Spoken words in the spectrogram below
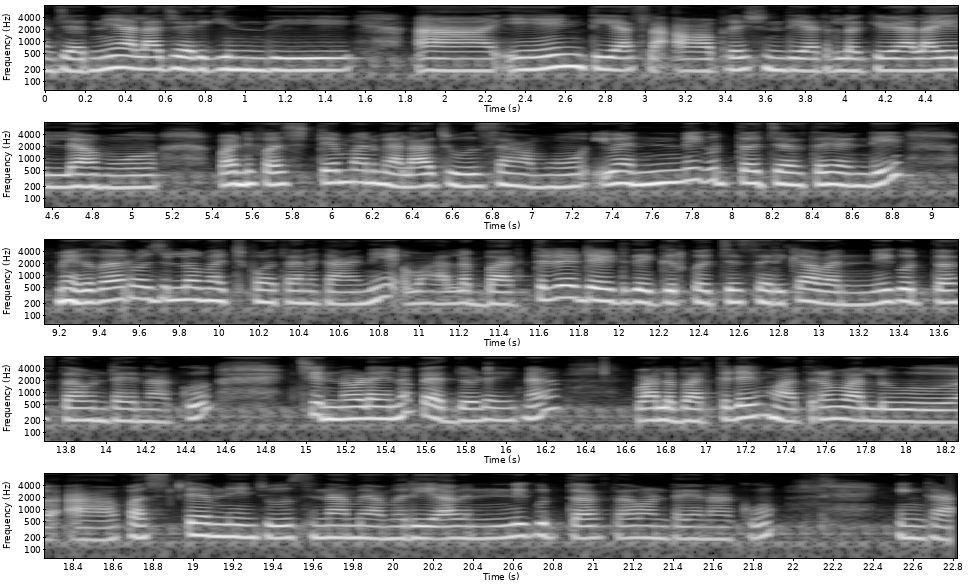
మన జర్నీ ఎలా జరిగింది. ఏంటి అసలు ఆపరేషన్ థియేటర్లోకి ఎలా వెళ్ళాము? వాటిని ఫస్ట్ టైం మనం ఎలా చూసాము? ఇవన్నీ గుర్తొచ్చేస్తాయండి. మిగతా రోజుల్లో మర్చిపోతాను కానీ వాళ్ళ బర్త్డే డేట్ దగ్గరికి వచ్చేసరికి అవన్నీ గుర్తొస్తూ ఉంటాయి నాకు. చిన్నోడైనా పెద్దోడైనా వాళ్ళ బర్త్డేకి మాత్రం వాళ్ళు ఆ ఫస్ట్ టైం నేను చూసిన మెమరీ అవన్నీ గుర్తొస్తూ ఉంటాయి నాకు. ఇంకా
